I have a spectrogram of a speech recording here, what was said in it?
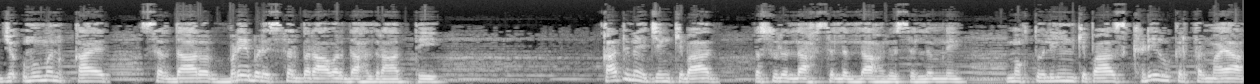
جو عموماً قائد، سردار اور بڑے بڑے سربراوردہ حضرات تھے۔ خاتم جنگ کے بعد رسول اللہ صلی اللہ علیہ وسلم نے مقتولین کے پاس کھڑے ہو کر فرمایا،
